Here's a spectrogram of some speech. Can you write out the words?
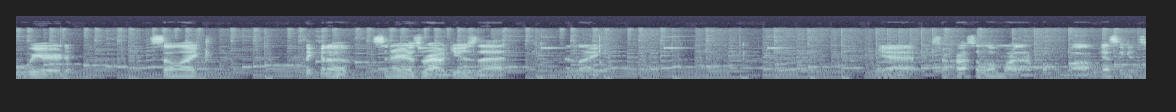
Weird. So like, thinking of scenarios where I would use that, and like, yeah, so it costs a little more than a Pokeball. I'm guessing it's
